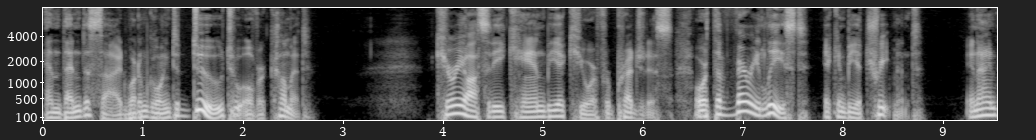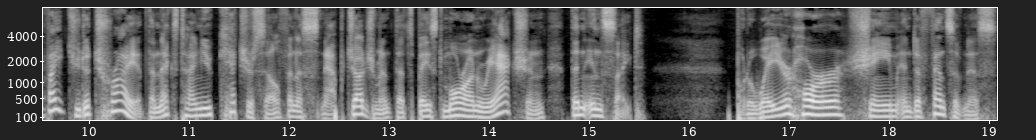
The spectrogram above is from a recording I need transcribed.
and then decide what I'm going to do to overcome it. Curiosity can be a cure for prejudice, or at the very least, it can be a treatment. And I invite you to try it the next time you catch yourself in a snap judgment that's based more on reaction than insight. Put away your horror, shame, and defensiveness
